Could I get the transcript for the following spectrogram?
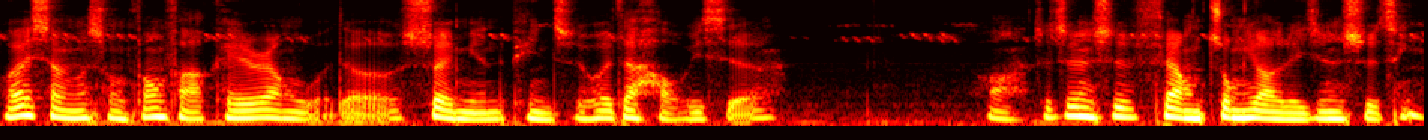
我在想有什么方法可以让我的睡眠的品质会再好一些。啊，这真的是非常重要的一件事情，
